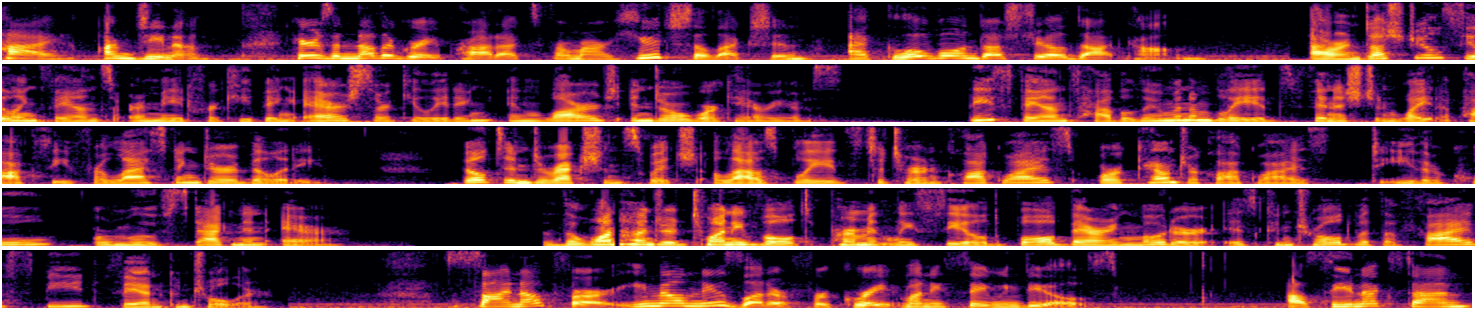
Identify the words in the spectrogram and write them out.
Hi, I'm Gina. Here's another great product from our huge selection at globalindustrial.com. Our industrial ceiling fans are made for keeping air circulating in large indoor work areas. These fans have aluminum blades finished in white epoxy for lasting durability. Built-in direction switch allows blades to turn clockwise or counterclockwise to either cool or move stagnant air. The 120 volt permanently sealed ball bearing motor is controlled with a 5 speed fan controller. Sign up for our email newsletter for great money saving deals. I'll see you next time.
